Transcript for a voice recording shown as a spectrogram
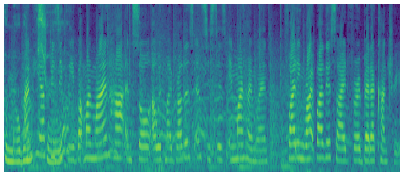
from Melbourne, I'm here Australia. physically, but my mind, heart, and soul are with my brothers and sisters in my homeland, fighting right by their side for a better country.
